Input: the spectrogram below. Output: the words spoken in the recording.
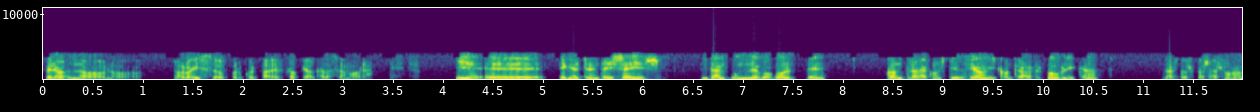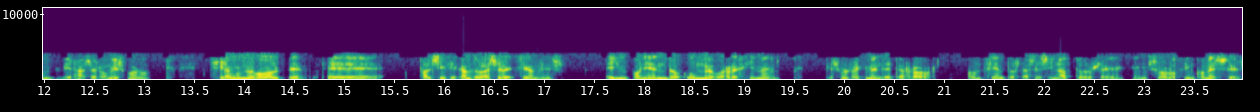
pero no, no, no lo hizo por culpa del propio Alcalá Zamora. Y eh, en el 36 dan un nuevo golpe contra la Constitución y contra la República, las dos cosas vienen a ser lo mismo, ¿no? Dan un nuevo golpe eh, falsificando las elecciones e imponiendo un nuevo régimen, que es un régimen de terror, con cientos de asesinatos en, en solo cinco meses,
